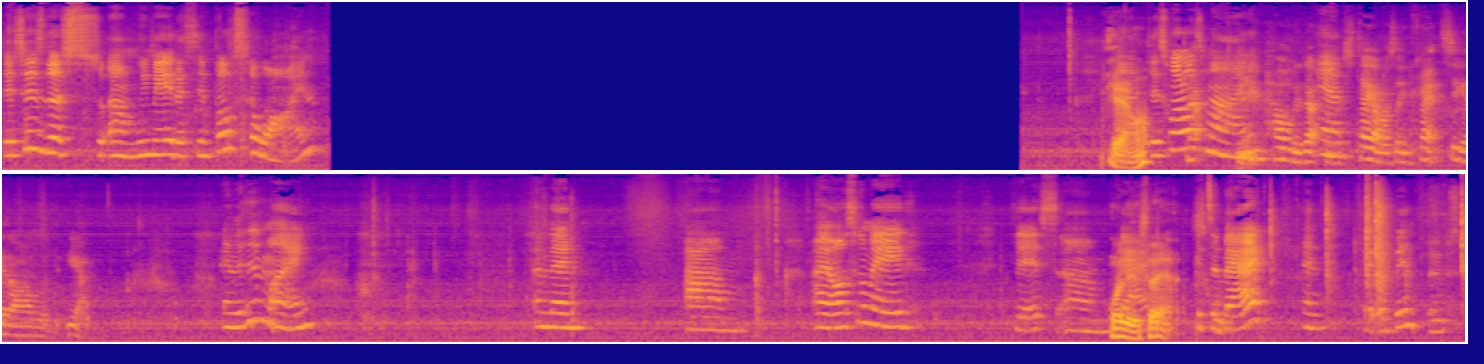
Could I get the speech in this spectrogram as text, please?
This is the, um, we made a simple swan. Yeah. This one was mine. Hold it up to And- tail so you can't see it all with it. Yeah. And this is mine. And then, um, I also made this, um, What bag. is that? It's a bag, and it opens, oops.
